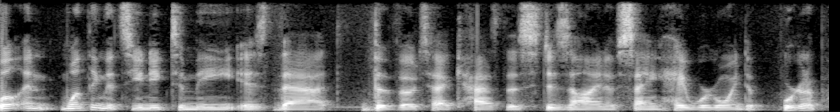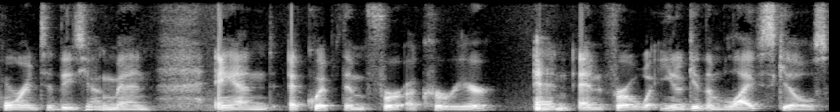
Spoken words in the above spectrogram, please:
Well, and one thing that's unique to me is that the Votech has this design of saying, "Hey, we're going to we're going to pour into these young men and equip them for a career and and for a, you know give them life skills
